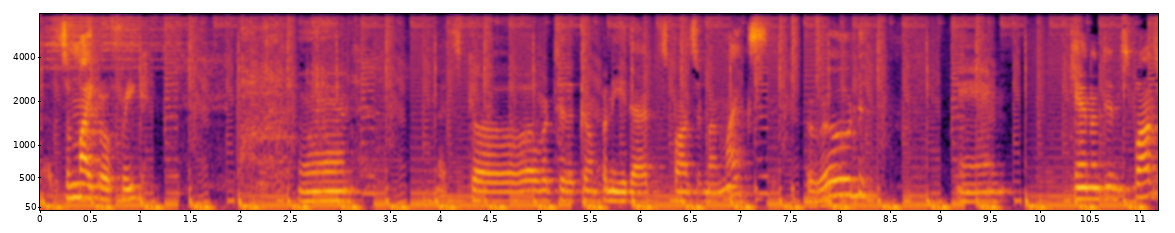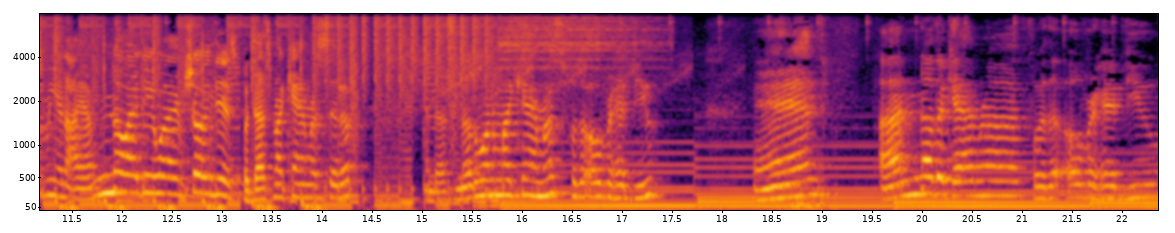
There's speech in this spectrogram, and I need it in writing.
It's a MicroFreak. And let's go over to the company that sponsored my mics, Rode and Canon didn't sponsor me and I have no idea why I'm showing this, but that's my camera setup. And that's another one of my cameras for the overhead view. And another camera for the overhead view.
